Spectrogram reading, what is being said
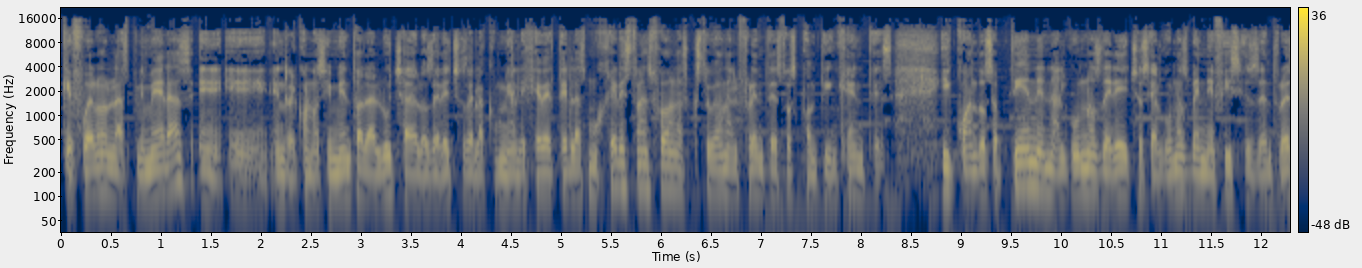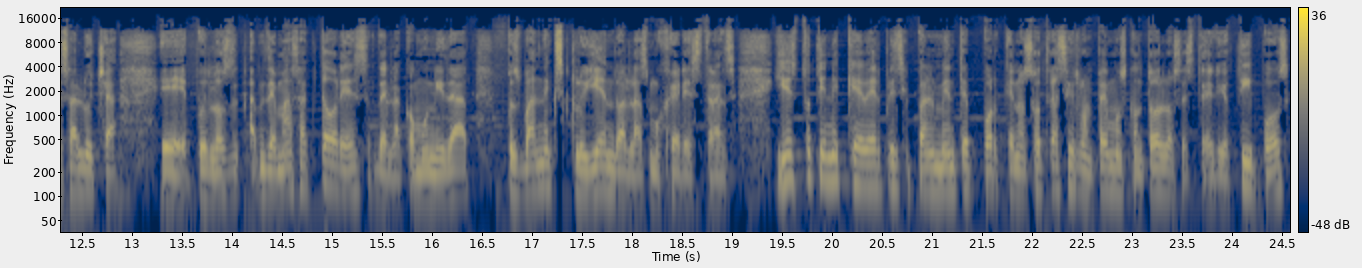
que fueron las primeras eh, eh, en reconocimiento a la lucha de los derechos de la comunidad LGBT, las mujeres trans fueron las que estuvieron al frente de estos contingentes. Y cuando se obtienen algunos derechos y algunos beneficios dentro de esa lucha, eh, pues los demás actores de la comunidad pues van excluyendo a las mujeres trans. Y esto tiene que ver principalmente porque nosotras sí rompemos con todos los estereotipos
